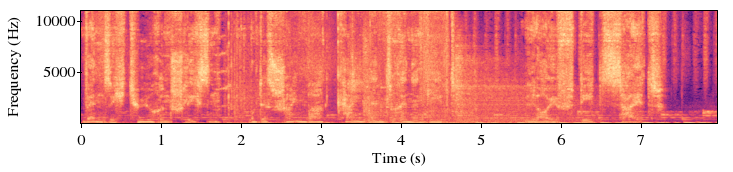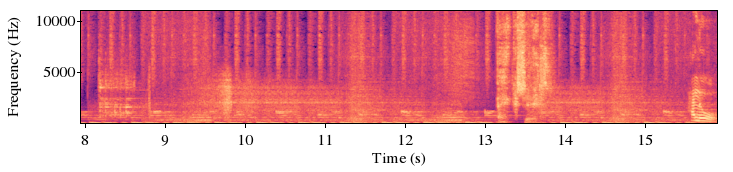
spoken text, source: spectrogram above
Wenn sich Türen schließen und es scheinbar kein Entrinnen gibt, läuft die Zeit. Exit. Hallo,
